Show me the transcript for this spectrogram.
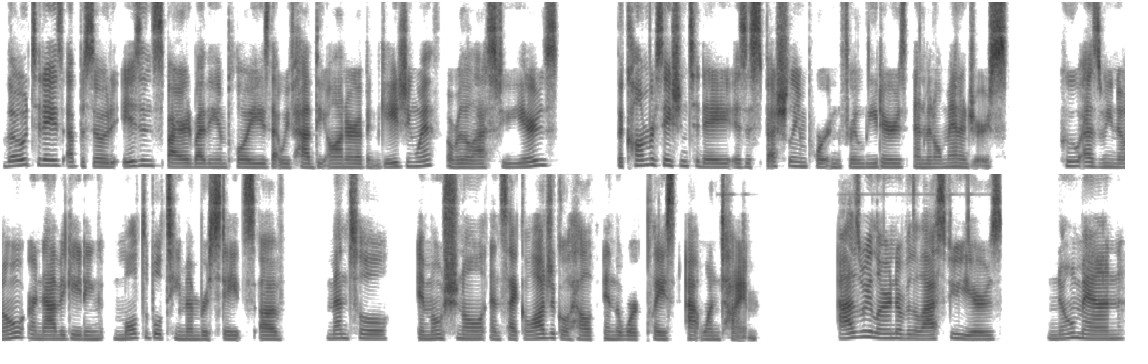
Though today's episode is inspired by the employees that we've had the honor of engaging with over the last few years, the conversation today is especially important for leaders and middle managers, who, as we know, are navigating multiple team member states of mental, emotional, and psychological health in the workplace at one time. As we learned over the last few years, no man,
